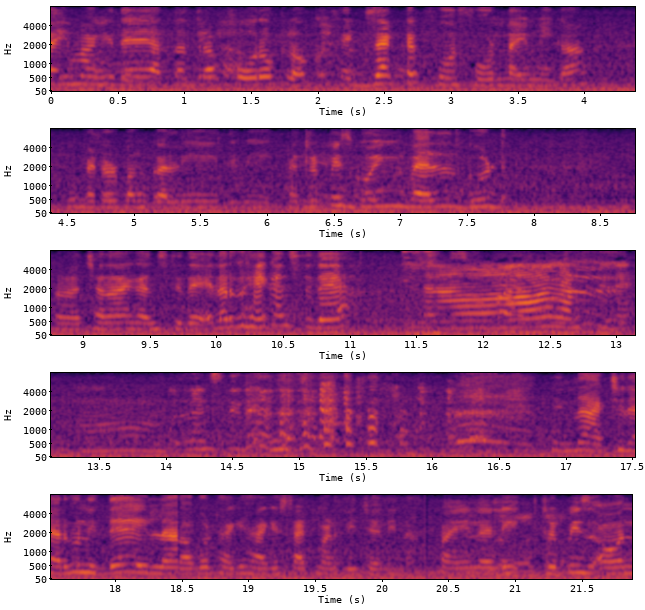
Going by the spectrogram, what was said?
ಟೈಮ್ ಆಗಿದೆ ಹತ್ತತ್ರ ಫೋರ್ ಓ ಕ್ಲಾಕ್ ಎಕ್ಸಾಕ್ಟ್ ಆಗಿ ಫೋರ್ ಫೋರ್ ಟೈಮ್ ಈಗ. ಪೆಟ್ರೋಲ್ ಬಂಕ್ ಅಲ್ಲಿ ಇದೀವಿ trip is going well good ಚೆನ್ನಾಗಿ ಅನಿಸ್ತಿದೆ. ಎಲ್ಲರಿಗೂ ಹೇಗೆ ಅನಿಸ್ತಿದೆ? ಇನ್ನ ಆಕ್ಚುಲಿ ಯಾರಿಗೂ ನಿದ್ದೆ ಇಲ್ಲ. ಆಗೋಟ್ ಆಗಿ ಹಾಗೆ ಸ್ಟಾರ್ಟ್ ಮಾಡಿದ್ವಿ ಜರ್ನಿನ finally trip is on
